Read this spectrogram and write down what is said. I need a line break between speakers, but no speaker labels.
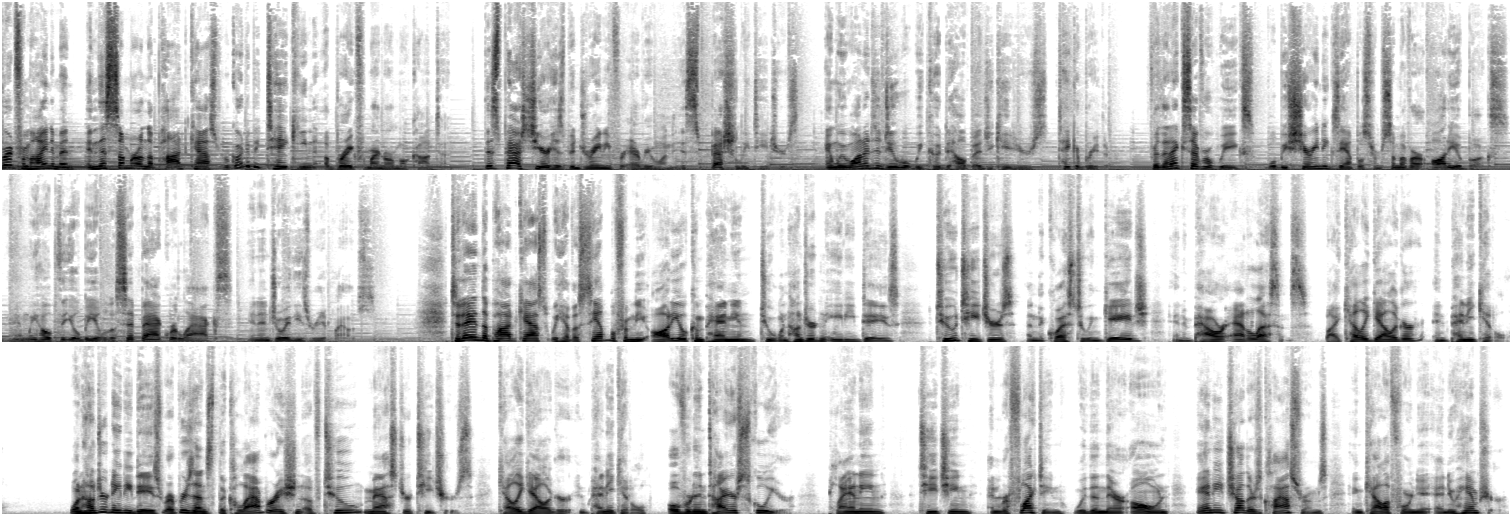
Brett from Heinemann, and this summer on the podcast, we're going to be taking a break from our normal content. This past year has been draining for everyone, especially teachers, and we wanted to do what we could to help educators take a breather. For the next several weeks, we'll be sharing examples from some of our audiobooks, and we hope that you'll be able to sit back, relax, and enjoy these read louds. Today in the podcast, we have a sample from the audio companion to 180 Days Two Teachers and the Quest to Engage and Empower Adolescents by Kelly Gallagher and Penny Kittle. 180 Days represents the collaboration of two master teachers, Kelly Gallagher and Penny Kittle, over an entire school year, planning, teaching, and reflecting within their own and each other's classrooms in California and New Hampshire.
